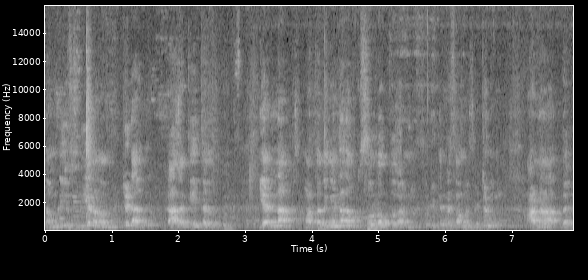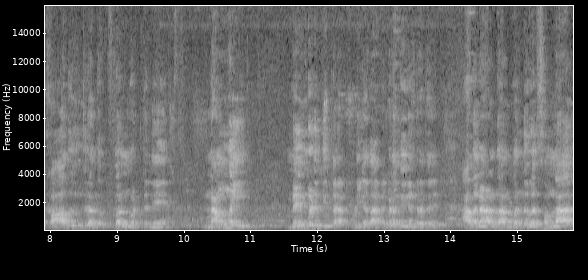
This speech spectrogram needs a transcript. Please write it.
நம்முடைய சுய நம்ம விட்டுடாது. காதை கேட்கறது. ஏன்னா மற்றவங்க என்ன நமக்கு சொல்ல போகிறாங்கன்னு சொல்லிட்டு பேசாம விட்டுருவோம். ஆனா அந்த காதுங்கிற அந்த புலன் மட்டுமே நம்மை மேம்படுத்தி தரக்கூடியதாக விளங்குகின்றது. அதனால் தான் வள்ளுவர் சொன்னார்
